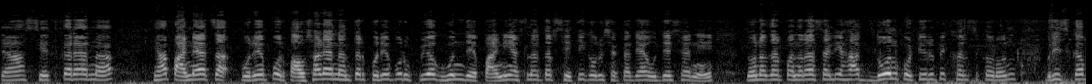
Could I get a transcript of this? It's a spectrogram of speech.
त्या शेतकऱ्यांना ह्या पाण्याचा पुरेपूर पावसाळ्यानंतर पुरेपूर उपयोग होऊन दे पाणी असलं तर शेती करू शकतात. या उद्देशाने दोन हजार पंधरा साली हा दोन कोटी रुपये खर्च करून ब्रिज कप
